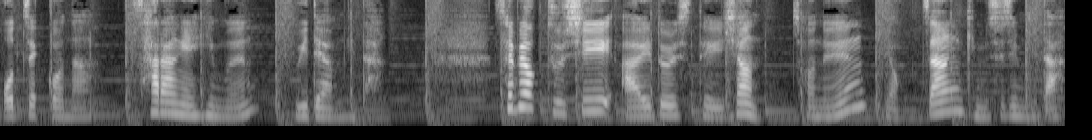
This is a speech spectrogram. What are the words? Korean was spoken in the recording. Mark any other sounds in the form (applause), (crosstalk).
어쨌거나 사랑의 힘은 위대합니다. 새벽 2시 아이돌 스테이션 저는 역장 김수지입니다.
